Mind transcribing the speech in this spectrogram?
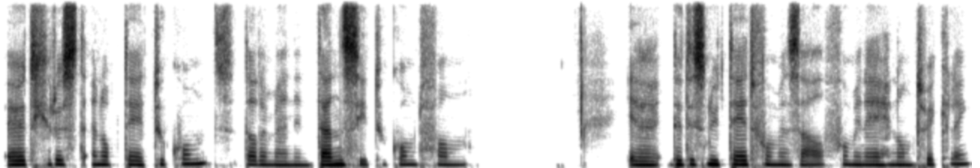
uitgerust en op tijd toekomt, dat je met een intentie toekomt van eh, dit is nu tijd voor mezelf, voor mijn eigen ontwikkeling.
